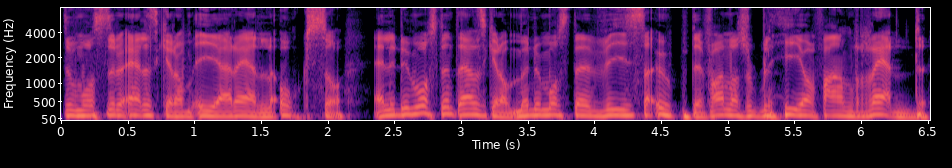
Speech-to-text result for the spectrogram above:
då måste du älska dem IRL också. Eller du måste inte älska dem, men du måste visa upp det, för annars blir jag fan rädd.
